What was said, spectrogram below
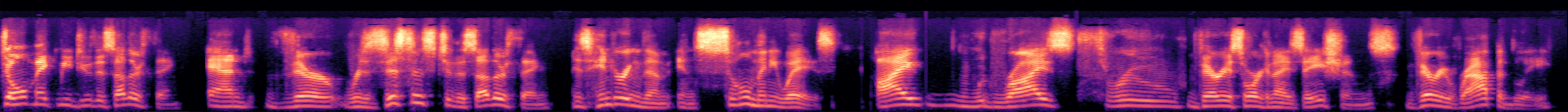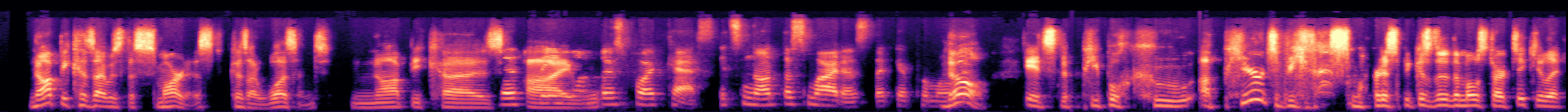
Don't make me do this other thing. And their resistance to this other thing is hindering them in so many ways. I would rise through various organizations very rapidly not because I was the smartest, because I wasn't, not because the I on this podcast, it's not the smartest that get promoted. No, it's the people who appear to be the smartest because they're the most articulate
